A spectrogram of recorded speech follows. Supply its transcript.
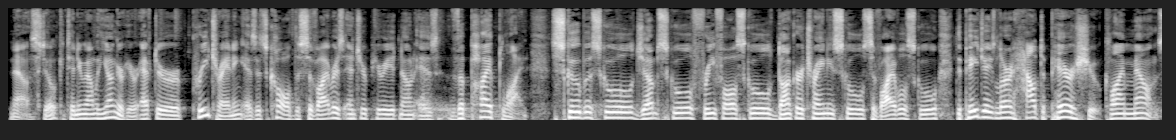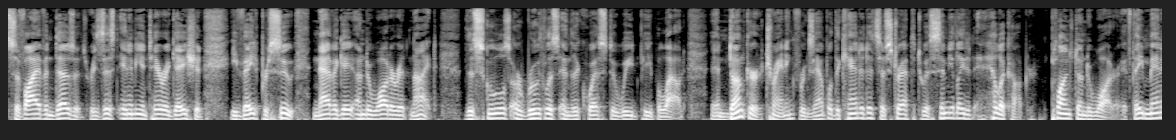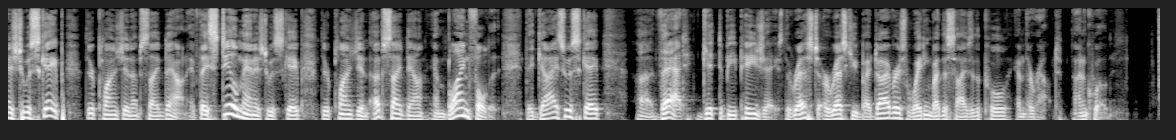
Now, still continuing on with Younger here. After pre training, as it's called, the survivors enter a period known as the pipeline. Scuba school, jump school, free fall school, dunker training school, survival school. The PJs learn how to parachute, climb mountains, survive in deserts, resist enemy interrogation, evade pursuit, navigate underwater at night. The schools are ruthless in their quest to weed people out. In dunker training, for example, the candidates are strapped to a simulated helicopter, plunged underwater. If they manage to escape, they're plunged in upside down. If they still manage to escape, they're plunged in upside down and blindfolded. The guys who escape uh, that get to be PJs. The rest are rescued by divers waiting by the sides of the pool and they're out. Unquote.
